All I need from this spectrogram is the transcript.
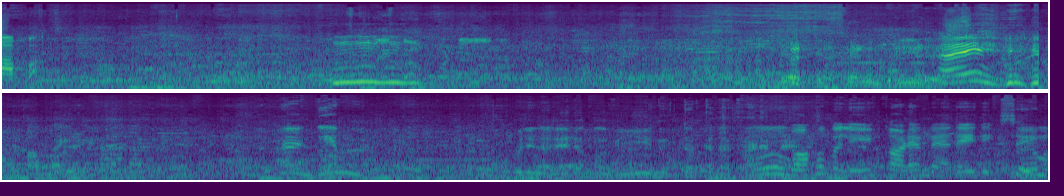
ಪಾಪ ಡಿಫ್ರೆಂಟ್ ಬ್ರೀಡ್ ಗೇಮ್ ಓ ಬಾಹುಬಲಿ ಕಡಿಮೆ ಅದೇ ಇದೆ ಸೇಮ್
